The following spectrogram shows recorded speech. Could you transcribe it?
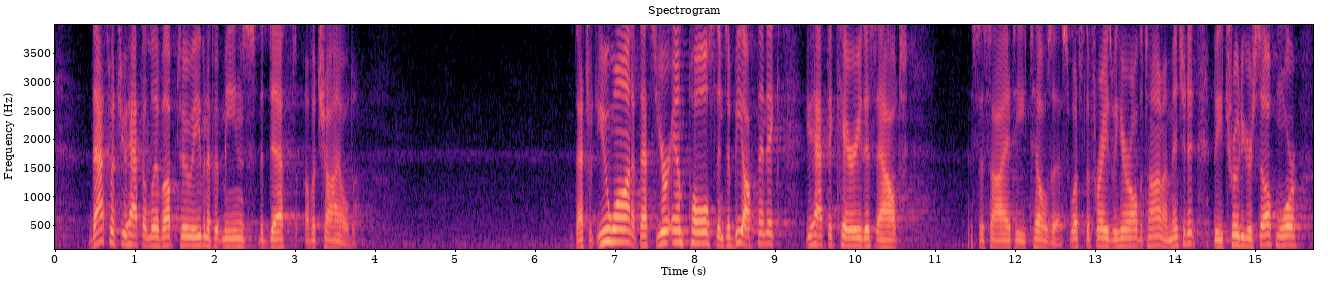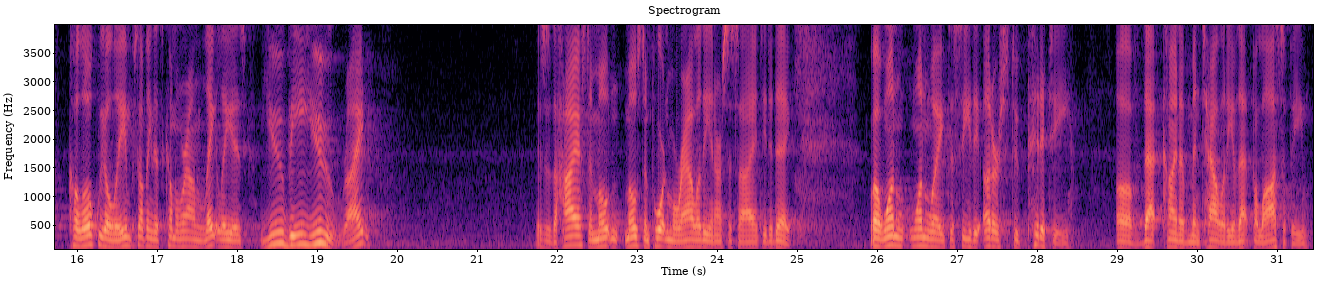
that's what you have to live up to, even if it means the death of a child. If that's what you want, if that's your impulse, then to be authentic, you have to carry this out. Society tells us. What's the phrase we hear all the time? I mentioned it. Be true to yourself. More colloquially, something that's come around lately is you be you, right? This is the highest and most important morality in our society today. Well, one, one way to see the utter stupidity of that kind of mentality, of that philosophy,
